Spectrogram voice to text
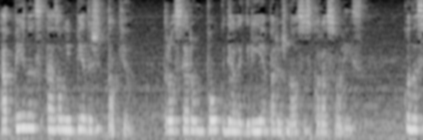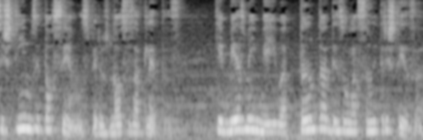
Apenas as Olimpíadas de Tóquio trouxeram um pouco de alegria para os nossos corações, quando assistimos e torcemos pelos nossos atletas, que, mesmo em meio a tanta desolação e tristeza,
